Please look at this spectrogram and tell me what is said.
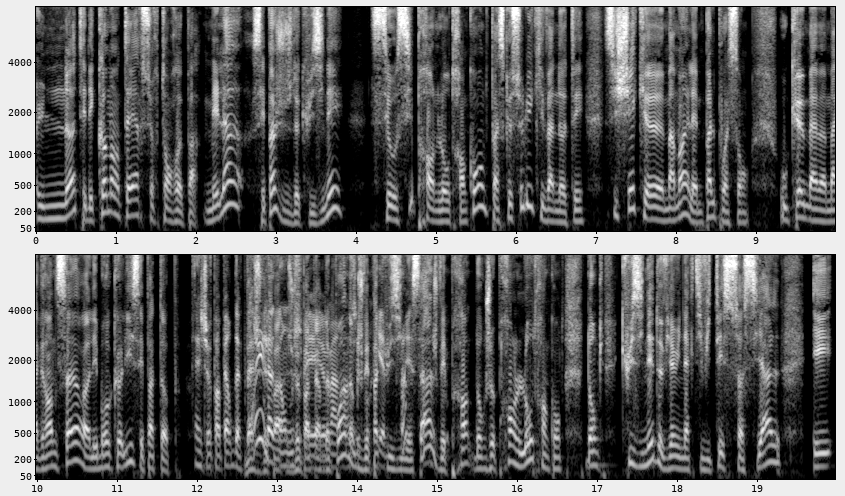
une note et des commentaires sur ton repas. Mais là, c'est pas juste de cuisiner, c'est aussi prendre l'autre en compte parce que celui qui va noter, si je sais que maman elle aime pas le poisson ou que ma, ma grande sœur les brocolis c'est pas top. Et je veux pas perdre de poids. Ben, je veux pas, je veux pas perdre de poids, donc je vais pas cuisiner ça. Je vais prendre, donc je prends l'autre en compte. Donc cuisiner devient une activité sociale et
